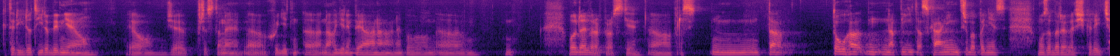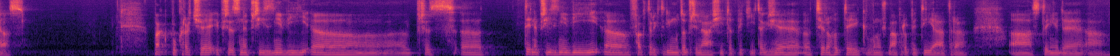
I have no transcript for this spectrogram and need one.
který do té doby měl. Jo, že přestane chodit na hodiny piana nebo whatever prostě. prostě mm, ta touha napít a schánění třeba peněz mu zabere veškerý čas. Pak pokračuje i přes nepříznivý, uh, přes uh, ty nepříznivý uh, faktory, který mu to přináší, to pití. Takže uh, cirhotik, on už má propitý játra a stejně jde a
